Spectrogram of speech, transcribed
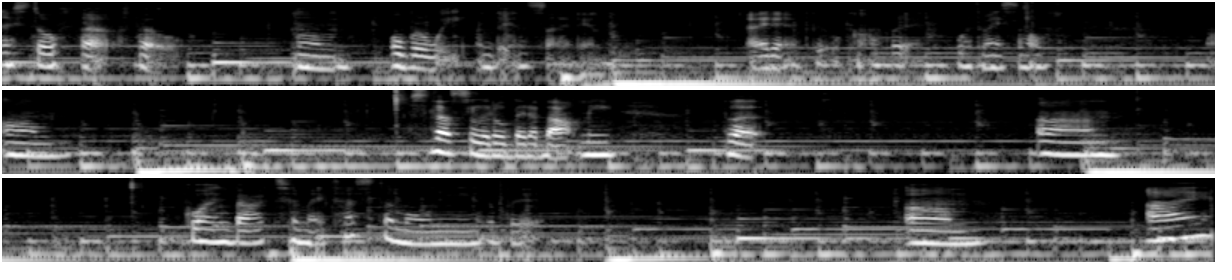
I still felt felt um overweight on the inside and I didn't feel confident with myself. Um so that's a little bit about me. But um, going back to my testimony a bit, um, I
